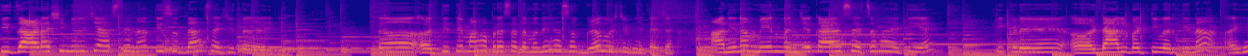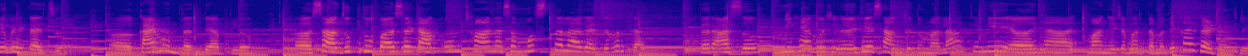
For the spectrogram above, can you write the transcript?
ती जाड अशी मिरची असते ना ती सुद्धा असायची तळलेली. तर तिथे महाप्रसादामध्ये ह्या सगळ्या गोष्टी भेटायच्या. आणि ना मेन म्हणजे काय असायचं माहिती आहे तिकडे डालबट्टीवरती ना हे भेटायचं. काय म्हणतात ते आपलं? साजूक तूप असं टाकून छान असं मस्त लागायचं बरं का. तर असं मी ह्या गोष्टी हे सांगते तुम्हाला की मी ह्या वांग्याच्या भरतामध्ये काय काय टाकले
